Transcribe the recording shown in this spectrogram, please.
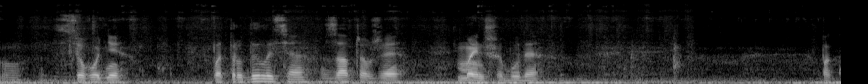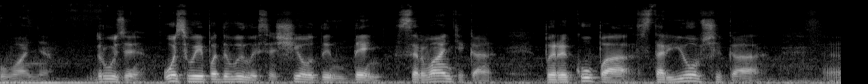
Ну, сьогодні потрудилися, завтра вже менше буде пакування. Друзі, ось ви і подивилися ще один день сервантика, перекупа старйовщика, е,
